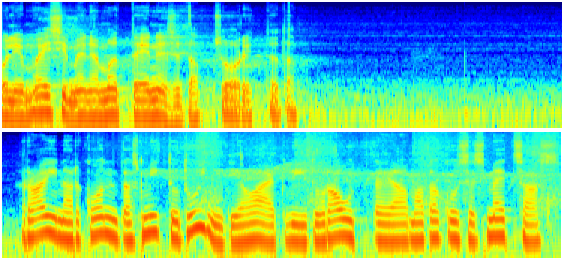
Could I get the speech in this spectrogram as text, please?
oli mu esimene mõte enesetapp sooritada Rainar kondas mitu tundi Aegviidu raudteejaama taguses metsas,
